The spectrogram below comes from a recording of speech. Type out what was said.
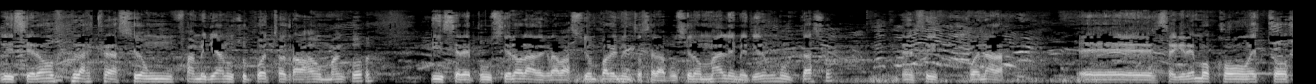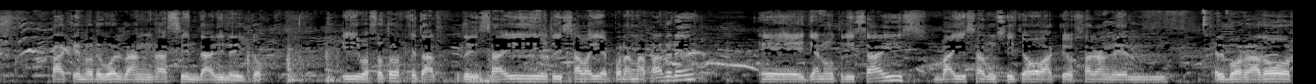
le hicieron la creación familiar, un supuesto de trabajar en un banco y se le pusieron la grabación por alimento, se la pusieron mal, le metieron un multazo. En fin, pues nada, eh, seguiremos con estos para que nos devuelvan Hacienda dinerito. ¿Y vosotros qué tal? ¿Utilizáis, utilizabais el programa Padre? Eh, ¿Ya no utilizáis? ¿Vais a algún sitio a que os hagan el, el borrador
